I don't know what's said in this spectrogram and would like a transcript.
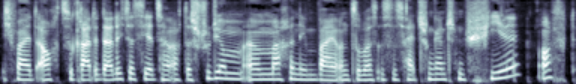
Ich war halt auch so gerade dadurch, dass ich jetzt halt auch das Studium ähm, mache nebenbei und sowas, ist es halt schon ganz schön viel oft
